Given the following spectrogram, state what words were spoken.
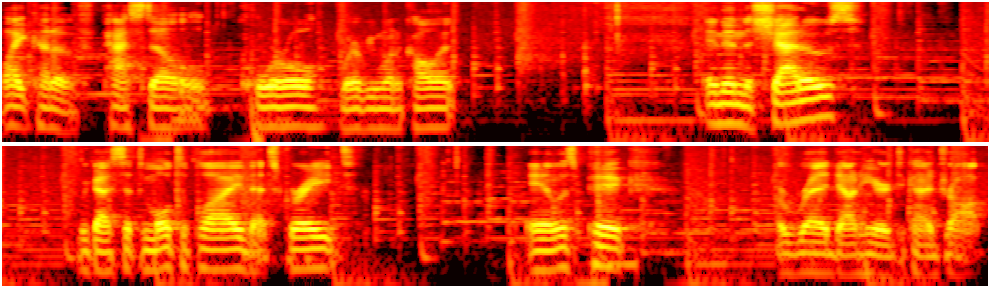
light kind of pastel coral, whatever you want to call it. And then the shadows, we got set to multiply, that's great. And let's pick a red down here to kind of drop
